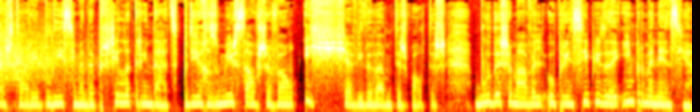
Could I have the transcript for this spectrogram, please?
A história belíssima da Priscila Trindade podia resumir-se ao chavão Ixi, a vida dá muitas voltas. Buda chamava-lhe o princípio da impermanência.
